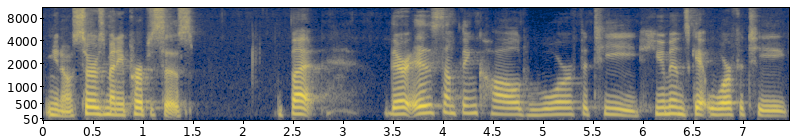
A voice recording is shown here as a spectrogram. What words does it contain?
you know serves many purposes. But there is something called war fatigue. Humans get war fatigue.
